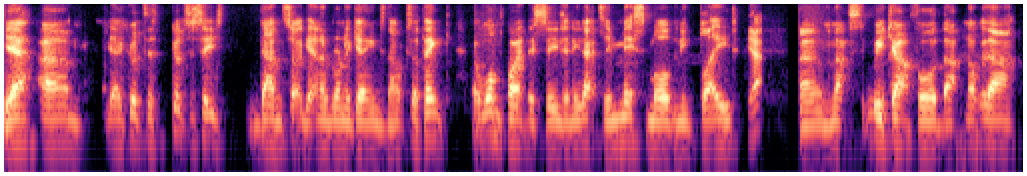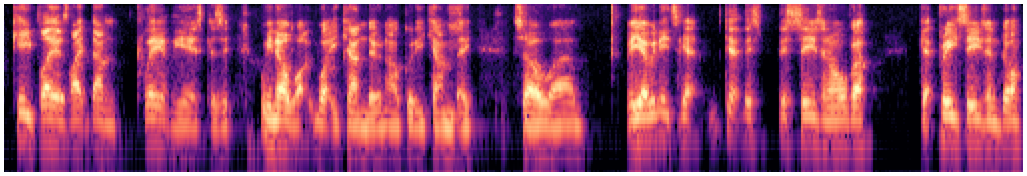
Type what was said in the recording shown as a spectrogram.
yeah, um, yeah, good to good to see Dan sort of getting a run of games now because I think at one point this season he'd actually missed more than he played. Yeah. Um, that's we can't afford that. Not with our key players like Dan clearly is, because we know what, what he can do and how good he can be. So, um, but yeah, we need to get get this this season over, get pre-season done,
